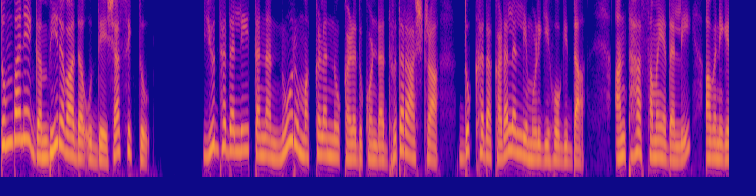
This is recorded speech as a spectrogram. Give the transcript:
ತುಂಬಾನೇ ಗಂಭೀರವಾದ ಉದ್ದೇಶ ಸಿಕ್ತು. ಯುದ್ಧದಲ್ಲಿ ತನ್ನ ನೂರು ಮಕ್ಕಳನ್ನು ಕಳೆದುಕೊಂಡ ಧೃತರಾಷ್ಟ್ರ ದುಃಖದ ಕಡಲಲ್ಲಿ ಮುಳುಗಿ ಹೋಗಿದ್ದ. ಅಂತಹ ಸಮಯದಲ್ಲಿ ಅವನಿಗೆ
